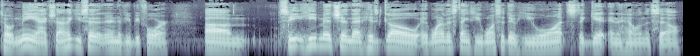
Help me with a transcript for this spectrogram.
told me. Actually, I think you said it in an interview before. Um, see, he mentioned that his goal, one of his things he wants to do, he wants to get in a Hell in a Cell,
